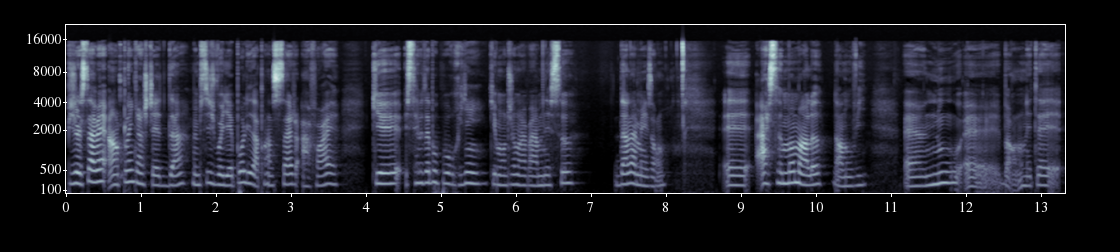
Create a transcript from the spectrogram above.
puis je le savais en plein quand j'étais dedans, même si je voyais pas les apprentissages à faire, que c'était pas pour rien que mon Dieu m'avait amené ça dans la maison. Euh, à ce moment-là dans nos vies. Nous, euh, bon, on était.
